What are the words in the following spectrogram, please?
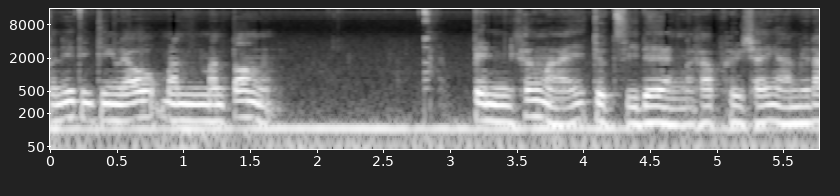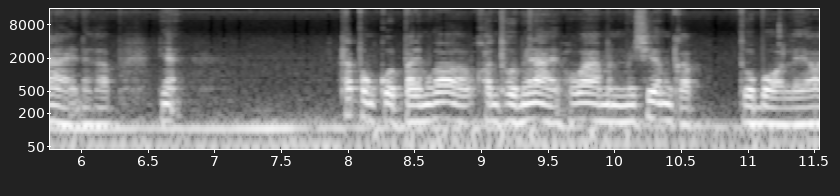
ตอนนี้จริงๆแล้วมันมันต้องเป็นเครื่องหมายจุดสีแดงนะครับ คือใช้งานไม่ได้นะครับ เนี่ยถ้าผมกดไปมันก็คอนโทรลไม่ได้ เพราะว่ามันไม่เชื่อมกับตัวบอร์ดแล้ว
